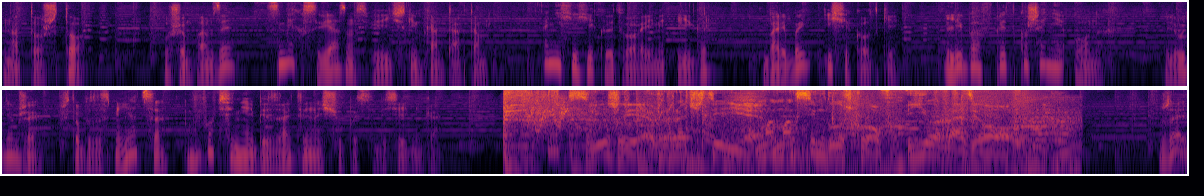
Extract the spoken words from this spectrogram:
на то, что у шимпанзе смех связан с физическим контактом. Они хихикают во время игр, борьбы и щекотки, либо в предвкушении он их. Людям же, чтобы засмеяться, вовсе не обязательно щупать собеседника. Свежие прочтение. Максим Глушков. Ее радио. Жаль,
